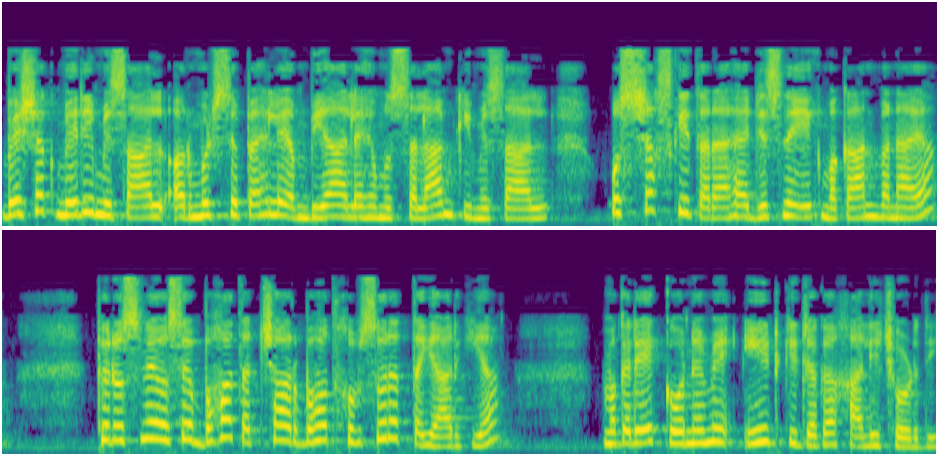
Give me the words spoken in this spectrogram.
بے شک میری مثال اور مجھ سے پہلے امبیا علیہ السلام کی مثال اس شخص کی طرح ہے جس نے ایک مکان بنایا، پھر اس نے اسے بہت اچھا اور بہت خوبصورت تیار کیا، مگر ایک کونے میں اینٹ کی جگہ خالی چھوڑ دی۔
